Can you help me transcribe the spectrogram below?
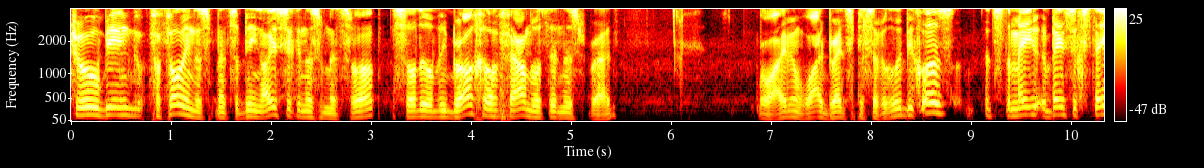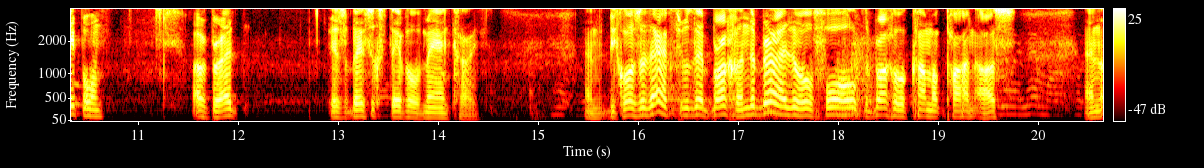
Through being fulfilling this mitzvah, being oisek in this mitzvah, so there will be bracha found within this bread why even why bread specifically? Because it's the ma- basic staple of bread It's a basic staple of mankind. And because of that, through the bracha and the bread, it will fall, the bracha will come upon us, and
